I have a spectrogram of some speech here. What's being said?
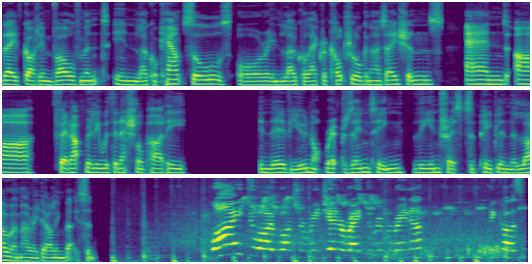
They've got involvement in local councils or in local agricultural organisations and are fed up really with the National Party in their view, not representing the interests of people in the lower Murray Darling Basin. Why do I want to regenerate the Riverina? Because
